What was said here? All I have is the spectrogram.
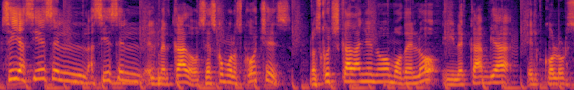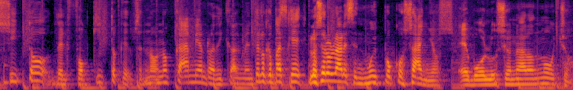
sí, así es el, así es el, el mercado. O sea, es como los coches. Los coches cada año hay nuevo modelo y le cambia el colorcito del foquito, que o sea, no, no cambian radicalmente. Lo que pasa es que los celulares en muy pocos años evolucionaron mucho.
